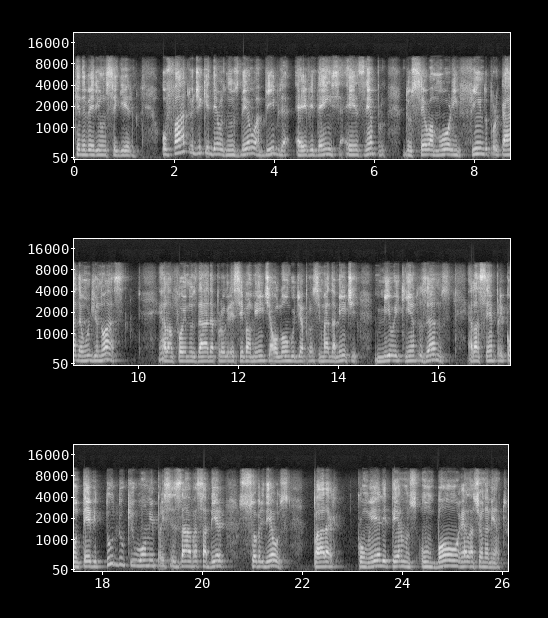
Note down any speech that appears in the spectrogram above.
que deveriam seguir. O fato de que Deus nos deu a Bíblia é evidência, é exemplo do seu amor infindo por cada um de nós. Ela foi nos dada progressivamente ao longo de aproximadamente 1500 anos ela sempre conteve tudo o que o homem precisava saber sobre Deus para com ele termos um bom relacionamento.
